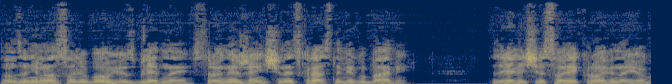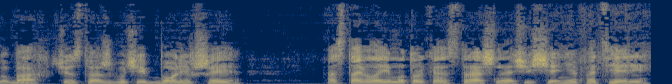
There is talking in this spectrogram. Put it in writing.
Он занимался любовью с бледной, стройной женщиной с красными губами. Зрелище своей крови на ее губах, чувство жгучей боли в шее, оставило ему только страшное ощущение потери.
